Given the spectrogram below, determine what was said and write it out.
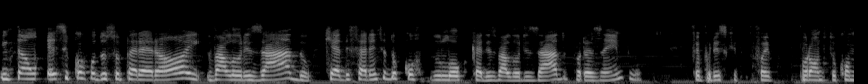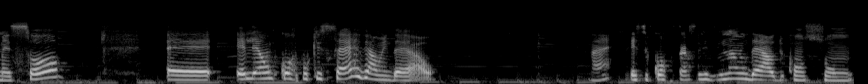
Então, esse corpo do super-herói valorizado, que é diferente do corpo do louco que é desvalorizado, por exemplo, foi por isso que foi por onde tu começou, é, ele é um corpo que serve a um ideal. Né? Esse corpo está servindo a um ideal de consumo.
